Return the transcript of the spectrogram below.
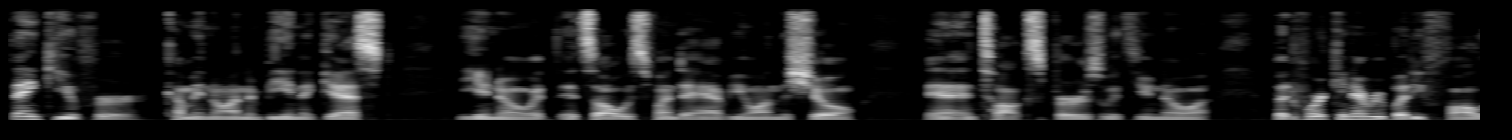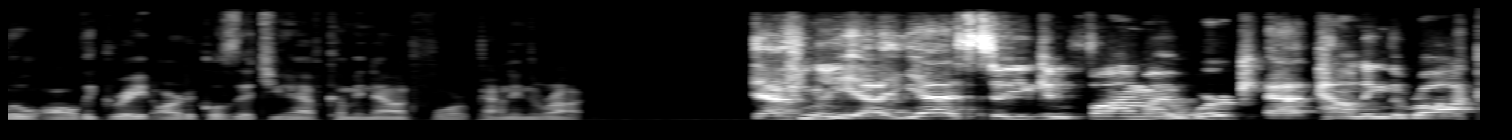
thank you for coming on and being a guest. You know, it, it's always fun to have you on the show and, and talk Spurs with you, Noah. But where can everybody follow all the great articles that you have coming out for Pounding the Rock? Definitely, uh, yeah. So you can find my work at Pounding the Rock.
